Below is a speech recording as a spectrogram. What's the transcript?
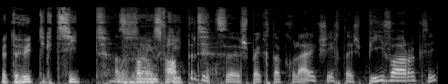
mit der heutigen Zeit. Also von meinem es Vater gibt. es eine spektakuläre Geschichte. Er war Beifahrer, gewesen,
